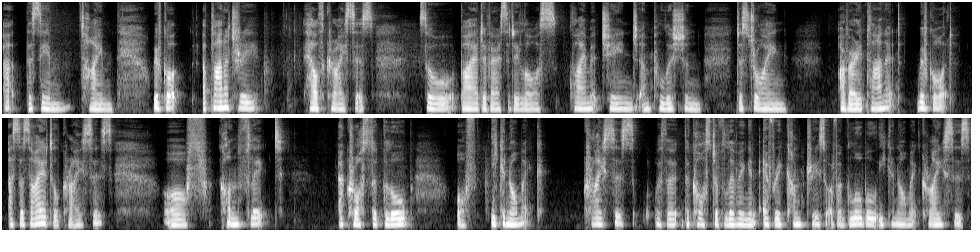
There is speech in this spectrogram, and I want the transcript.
at the same time. We've got a planetary health crisis so, biodiversity loss, climate change, and pollution destroying our very planet. We've got a societal crisis of conflict across the globe, of economic crisis with the, the cost of living in every country, sort of a global economic crisis.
